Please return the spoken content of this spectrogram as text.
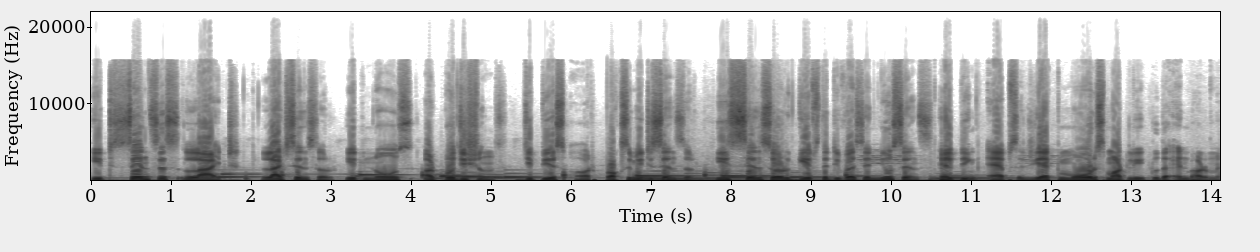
It senses light, light sensor. It knows our positions GPS or proximity sensor. Each sensor gives the device a new sense, helping apps react more smartly to the environment.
